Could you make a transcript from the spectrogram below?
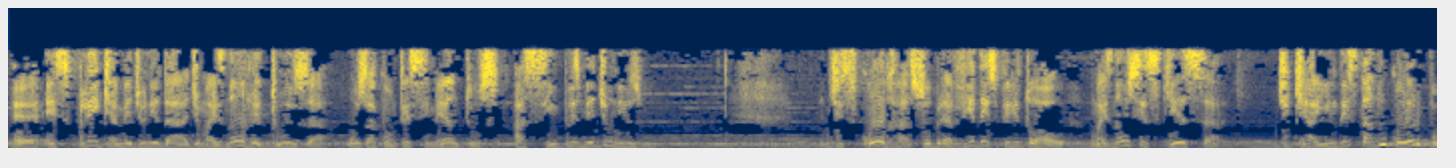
É, explique a mediunidade, mas não reduza os acontecimentos a simples mediunismo discorra sobre a vida espiritual, mas não se esqueça de que ainda está no corpo.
